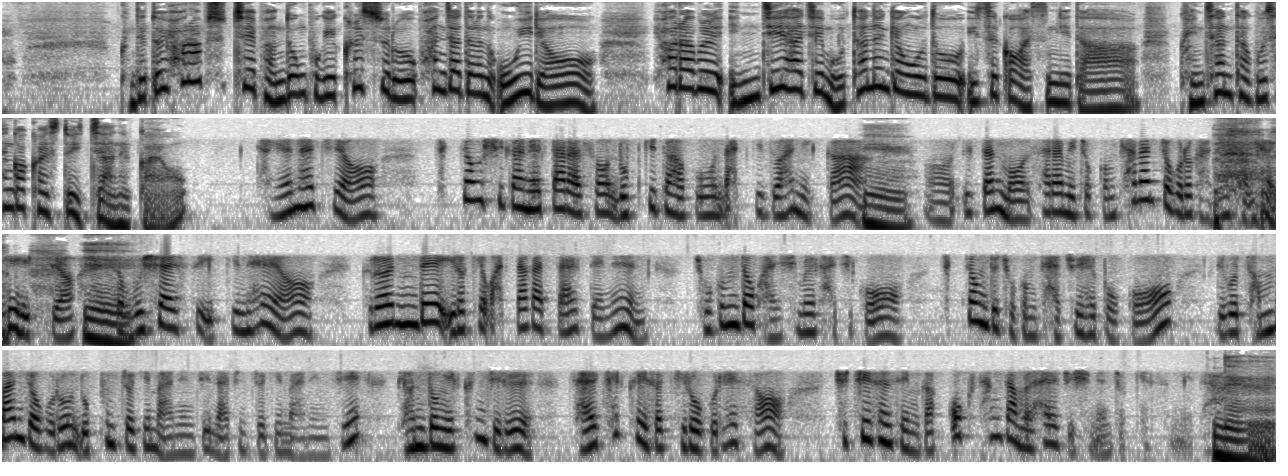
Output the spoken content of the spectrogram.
근데 또 혈압 수치의 변동폭이 클수록 환자들은 오히려 혈압을 인지하지 못하는 경우도 있을 것 같습니다. 괜찮다고 생각할 수도 있지 않을까요? 당연하지요. 특정 시간에 따라서 높기도 하고 낮기도 하니까 예. 어, 일단 뭐 사람이 조금 편한 쪽으로 가는 경향이 있죠. 예. 무시할 수 있긴 해요. 그런데 이렇게 왔다 갔다 할 때는 조금 더 관심을 가지고 측정도 조금 자주 해보고 그리고 전반적으로 높은 쪽이 많은지 낮은 쪽이 많은지 변동이 큰지를 잘 체크해서 기록을 해서 주치의 선생님과 꼭 상담을 해 주시면 좋겠습니다. 네.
